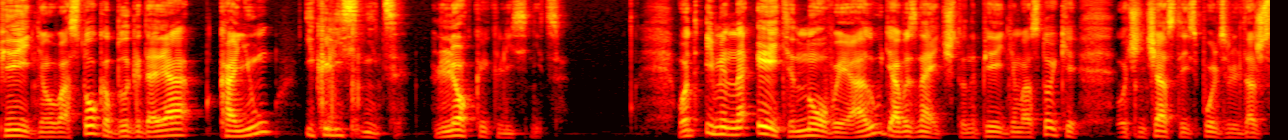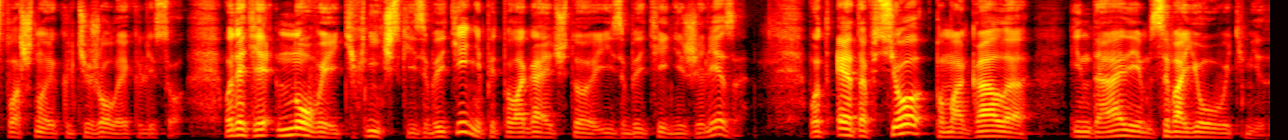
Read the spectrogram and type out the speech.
Переднего Востока благодаря коню и колеснице, легкой колеснице. Вот именно эти новые орудия, а вы знаете, что на Переднем Востоке очень часто использовали даже сплошное тяжелое колесо. Вот эти новые технические изобретения предполагают, что изобретение железа, вот это все помогало индаариям завоевывать мир.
